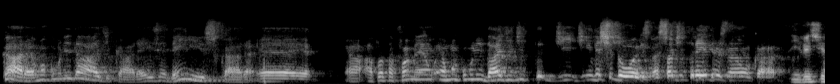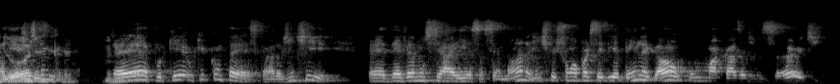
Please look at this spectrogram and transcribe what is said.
Cara, é uma comunidade, cara. É, é bem isso, cara. É, a, a plataforma é, é, uma comunidade de, de, de, investidores, não é só de traders, não, cara. Investidores. Tem, uhum. É, porque o que acontece, cara? A gente é, deve anunciar aí essa semana, a gente fechou uma parceria bem legal com uma casa de research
